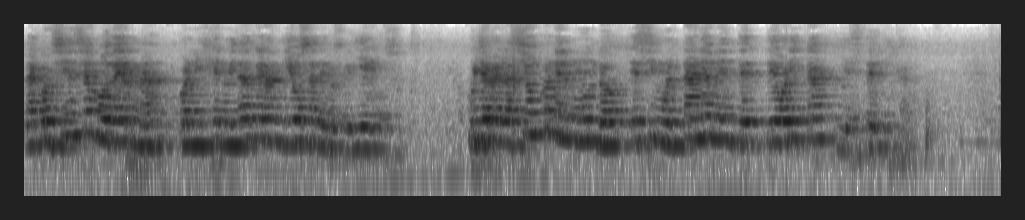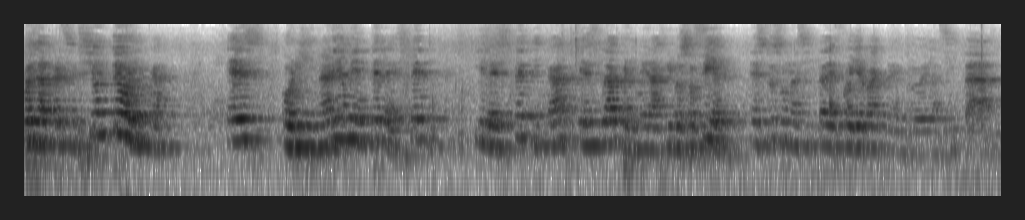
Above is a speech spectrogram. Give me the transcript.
la conciencia moderna con la ingenuidad grandiosa de los griegos, cuya relación con el mundo es simultáneamente teórica y estética. Pues la percepción teórica es originariamente la estética y la estética es la primera filosofía. Esto es una cita de Feuerbach dentro de la cita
